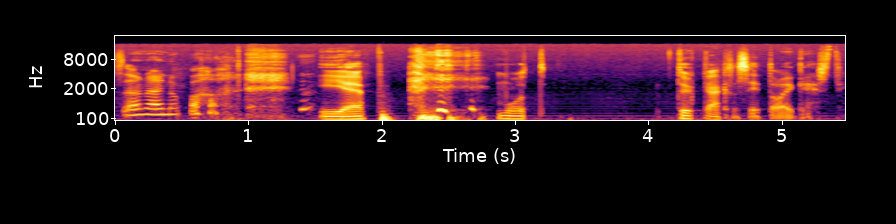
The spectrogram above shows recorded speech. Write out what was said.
Se on aina paha. Jep. Mut tykkääksä siitä oikeesti?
